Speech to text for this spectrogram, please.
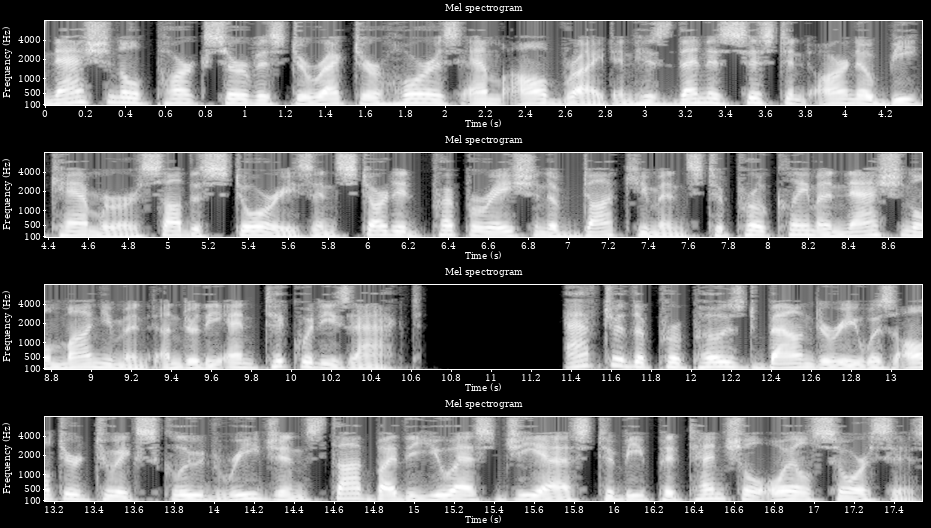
National Park Service Director Horace M. Albright and his then assistant Arno B. Kammerer saw the stories and started preparation of documents to proclaim a national monument under the Antiquities Act. After the proposed boundary was altered to exclude regions thought by the USGS to be potential oil sources,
